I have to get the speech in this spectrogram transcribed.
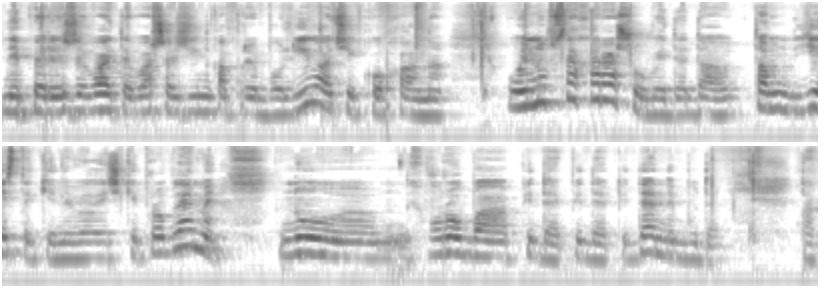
Не переживайте, ваша жінка приболіла чи кохана. Ой, ну все хорошо вийде. Да. Там є такі невеличкі проблеми. Ну, хвороба піде, піде, піде, не буде. Так,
